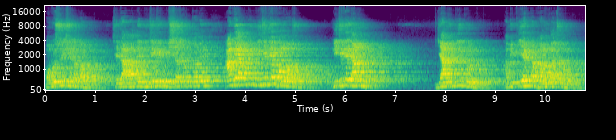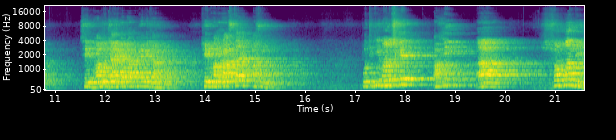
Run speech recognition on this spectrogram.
অবশ্যই সেটা পারব। সেটা আমাদের নিজেকে বিশ্বাস করতে হবে। আগে আপনি নিজেকে ভালোবাসুন। নিজেকে জানুন যে আমি কি করব, আমি কি একটা ভালো কাজ করব। সেই ভালো জায়গাটা সেই ভালো রাস্তায় আসুন। প্রতিটি মানুষকে আপনি আহ, সম্মান দিন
